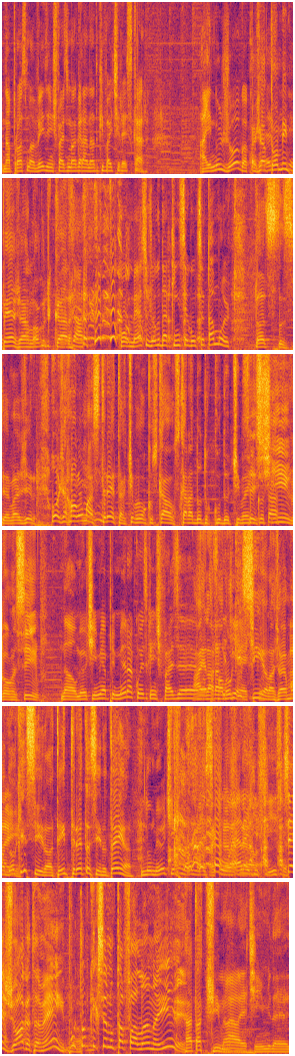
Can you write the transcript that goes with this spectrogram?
Na próxima vez a gente faz uma granada que vai tirar esse cara. Aí no jogo Eu acontece... já toma em pé, já, logo de cara. Exato. Começa o jogo, dá 15 segundos você tá morto. Nossa, você imagina. Ô, já rolou umas treta, tipo, com os caras os cara do outro cu do time aí. Vocês que eu tava- xingam, assim? Não, o meu time, a primeira coisa que a gente faz é. Ah, ela falou que ética. sim, ela já mandou Aí. que sim. Ó. Tem treta assim, não tem? Ó? No meu time não, mas com ela é difícil. Você joga também? Pô, então por que que você não tá falando aí? Ela tá tímida. Não, ela é tímida, é,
